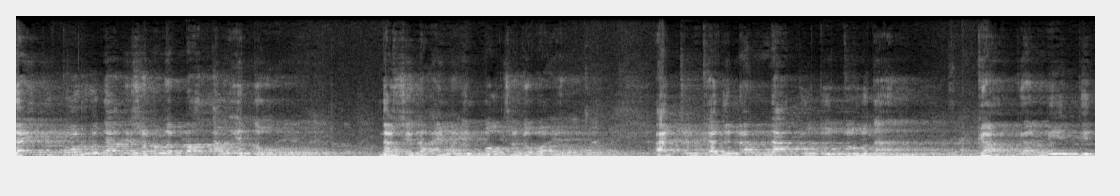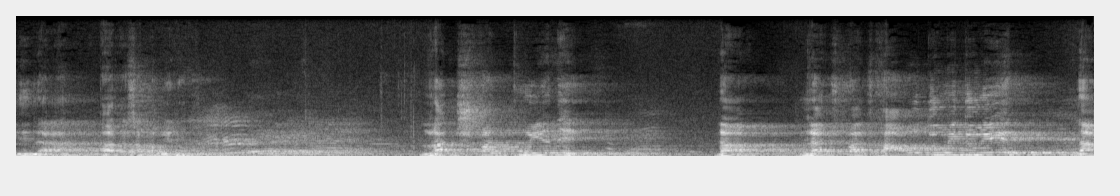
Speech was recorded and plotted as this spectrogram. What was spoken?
na ituturo natin sa mga batang ito na sila ay ma-involve sa gawain. At yung kanilang natututunan, gagamitin nila para sa Panginoon. Lunchpad po yan eh. Na? Lunchpad. How do we do it? Na?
